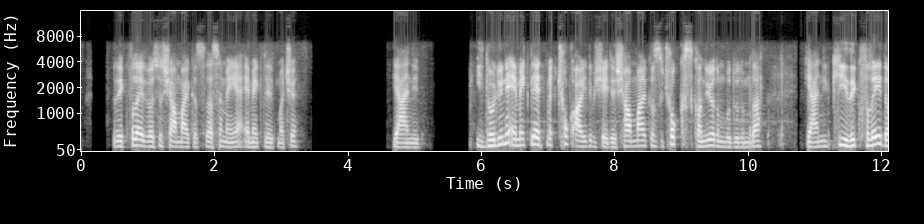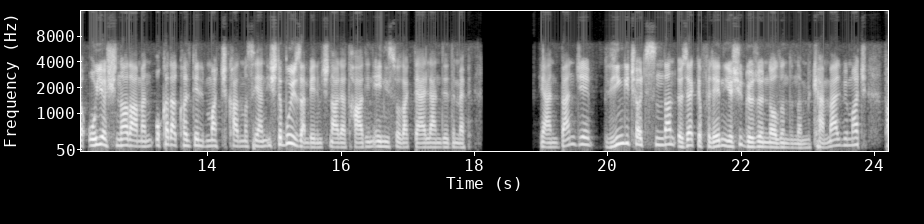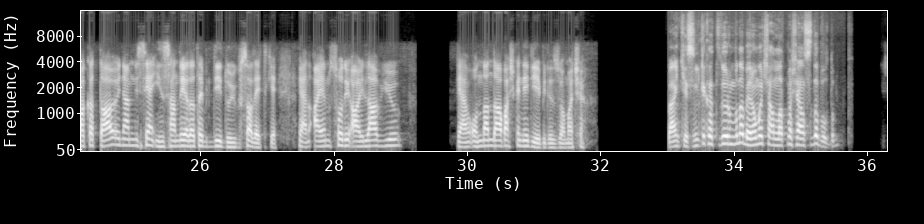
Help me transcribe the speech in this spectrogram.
Rick Flair vs. Shawn Michaels WrestleMania emeklilik maçı. Yani idolünü emekli etmek çok ayrı bir şeydi. Shawn Michaels'ı çok kıskanıyordum bu durumda. Yani ki Ric Flair de o yaşına rağmen o kadar kaliteli bir maç çıkarması yani işte bu yüzden benim için hala tarihin en iyisi olarak değerlendirdim hep. Yani bence ring içi açısından özellikle Flair'in yaşı göz önüne alındığında mükemmel bir maç. Fakat daha önemlisi yani insanda yaratabildiği duygusal etki. Yani I am sorry I love you yani ondan daha başka ne diyebiliriz o maça? Ben kesinlikle katılıyorum buna. Ben o maçı anlatma şansı da buldum.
